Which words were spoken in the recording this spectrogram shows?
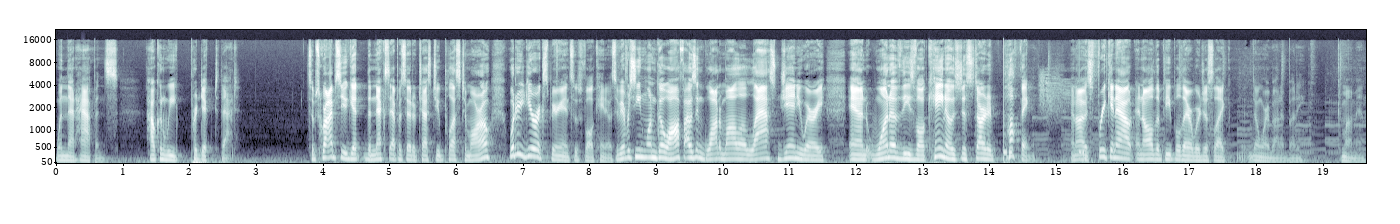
when that happens? How can we predict that? Subscribe so you get the next episode of Test Tube Plus tomorrow. What are your experiences with volcanoes? Have you ever seen one go off? I was in Guatemala last January, and one of these volcanoes just started puffing. And I was freaking out, and all the people there were just like, don't worry about it, buddy. Come on, man.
